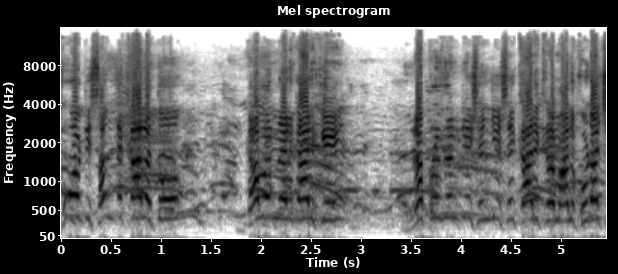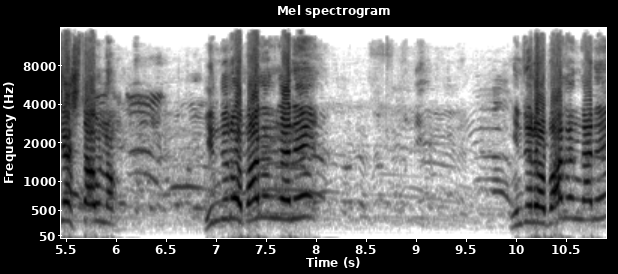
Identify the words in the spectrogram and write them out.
కోటి సంతకాలతో గవర్నర్ గారికి రిప్రజెంటేషన్ చేసే కార్యక్రమాలు కూడా చేస్తా ఉన్నాం. ఇందులో భాగంగానే ఇందులో భాగంగానే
